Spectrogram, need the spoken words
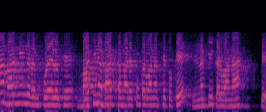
આ ભાગની અંદર રંગ પુરાયેલો છે. બાકીના ભાગ તમારે શું કરવાના છે તો કે નક્કી કરવાના છે.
